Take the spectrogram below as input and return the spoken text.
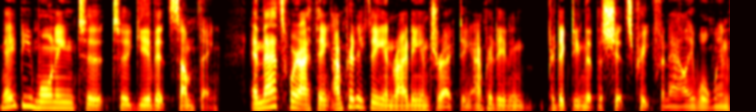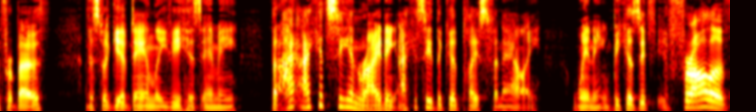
maybe wanting to to give it something. And that's where I think I'm predicting in writing and directing. I'm predicting predicting that the Schitt's Creek finale will win for both. This would give Dan Levy his Emmy. But I, I could see in writing, I could see the Good Place finale winning because if, if for all of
